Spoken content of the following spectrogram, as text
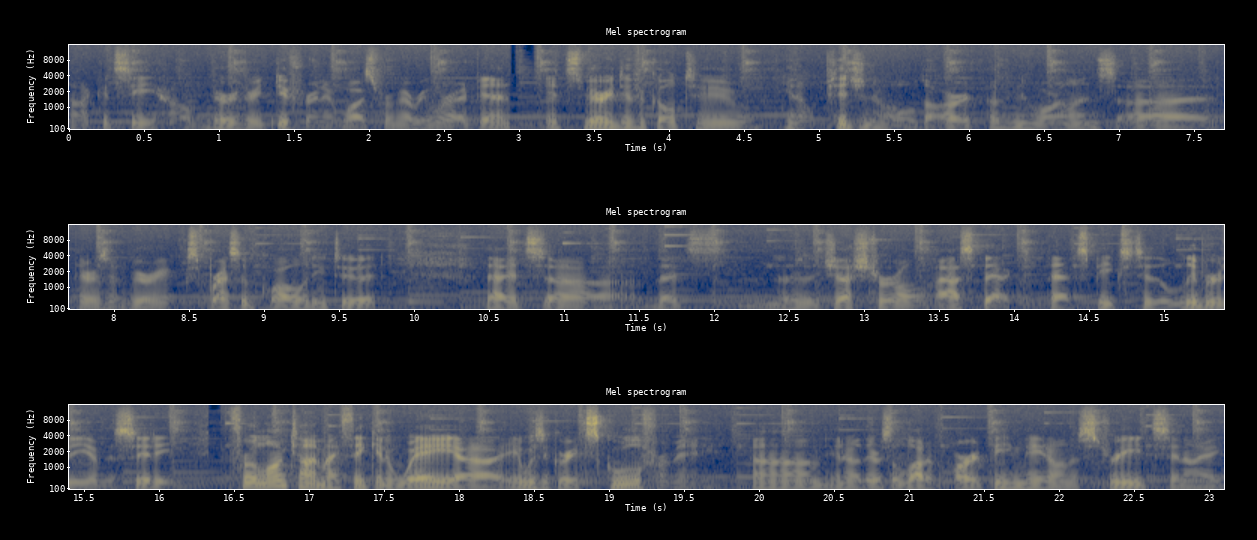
I could see how very, very different it was from everywhere I'd been. It's very difficult to, you know, pigeonhole the art of New Orleans. Uh, there's a very expressive quality to it. That it's, uh, that's, there's a gestural aspect that speaks to the liberty of the city. For a long time, I think in a way, uh, it was a great school for me. Um, you know, there's a lot of art being made on the streets, and I,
